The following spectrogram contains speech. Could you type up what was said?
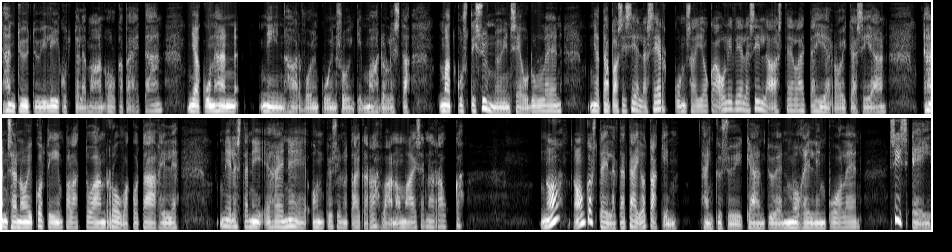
hän tyytyi liikuttelemaan olkapäitään, ja kun hän, niin harvoin kuin suinkin mahdollista, matkusti synnyin seudulleen ja tapasi siellä serkkunsa, joka oli vielä sillä asteella, että hieroi käsiään. Hän sanoi kotiin palattuaan rouvakotaarille, mielestäni René on pysynyt aika rahvaanomaisena raukka. No, onko teillä tätä jotakin? hän kysyi kääntyen Morellin puoleen. Siis ei.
